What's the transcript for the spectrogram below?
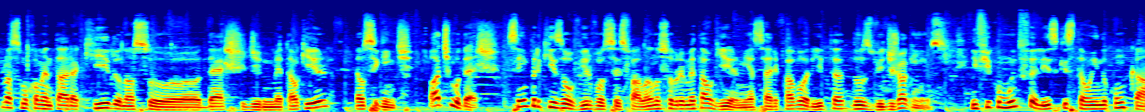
Próximo comentário aqui do nosso Dash de Metal Gear é o seguinte: Ótimo Dash, sempre quis ouvir vocês falando sobre Metal Gear, minha série favorita dos videojoguinhos. E fico muito feliz que estão indo com calma,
